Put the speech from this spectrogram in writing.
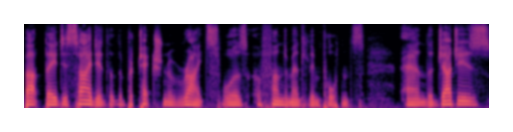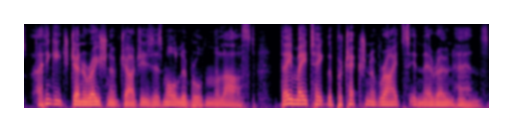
but they decided that the protection of rights was of fundamental importance. And the judges, I think each generation of judges is more liberal than the last, they may take the protection of rights in their own hands.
